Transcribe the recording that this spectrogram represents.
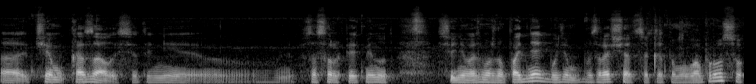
а, чем казалось. Это не за 45 минут все невозможно поднять. Будем возвращаться к этому вопросу.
